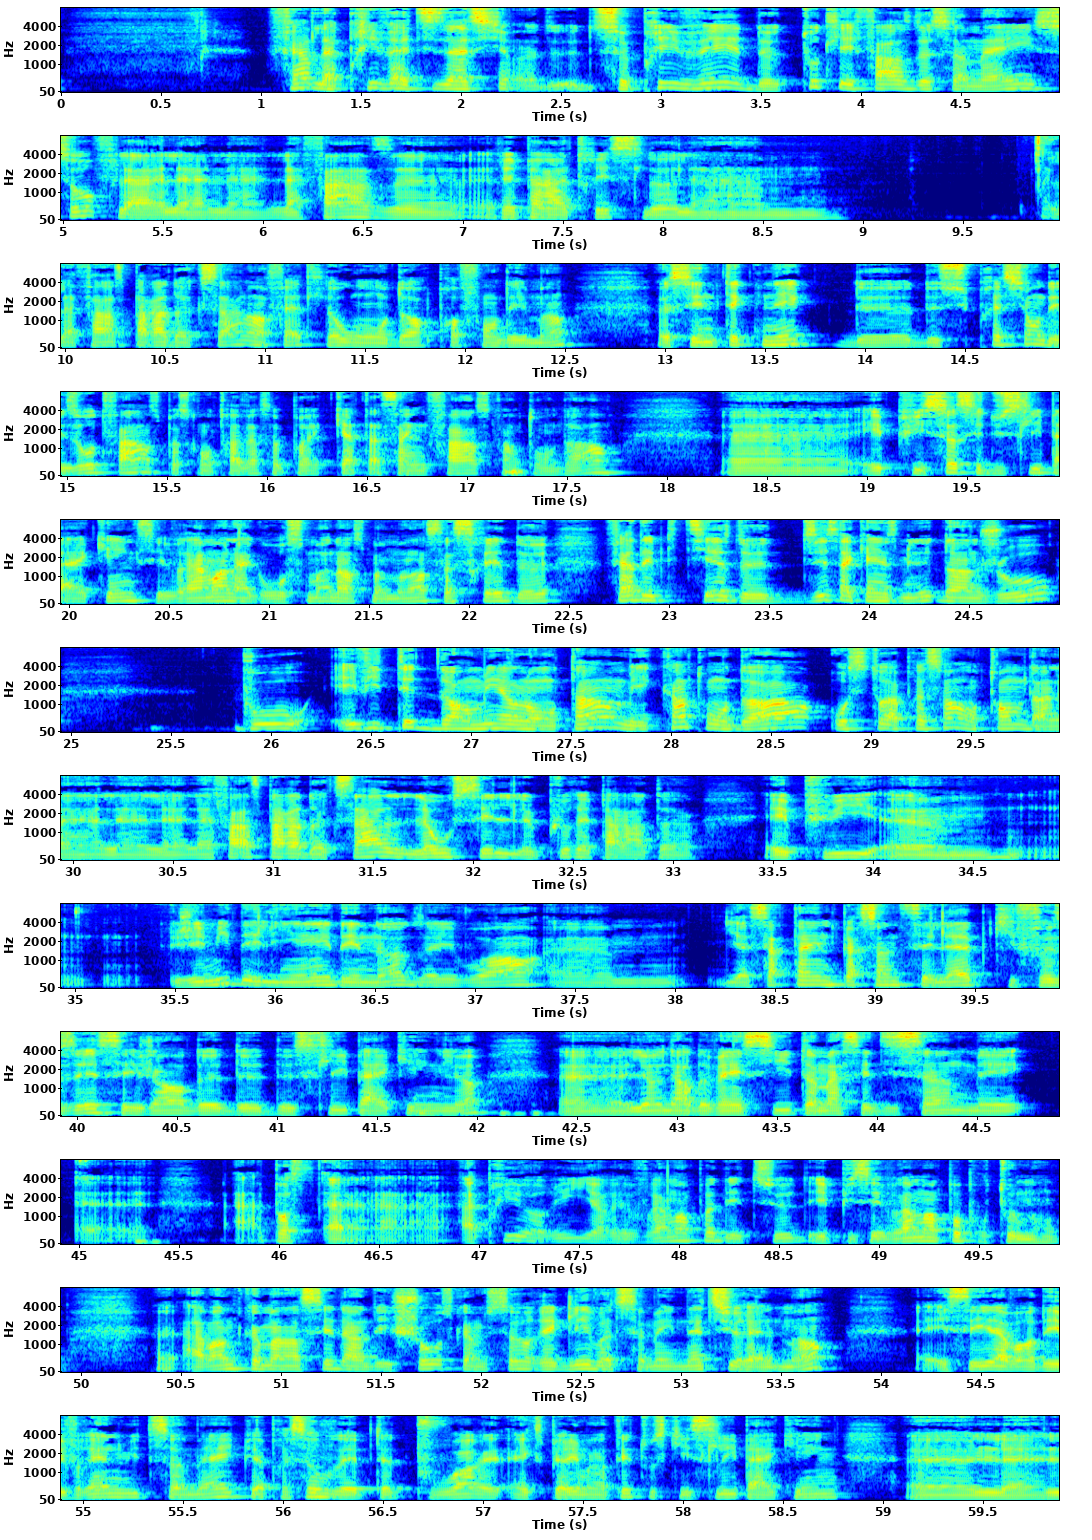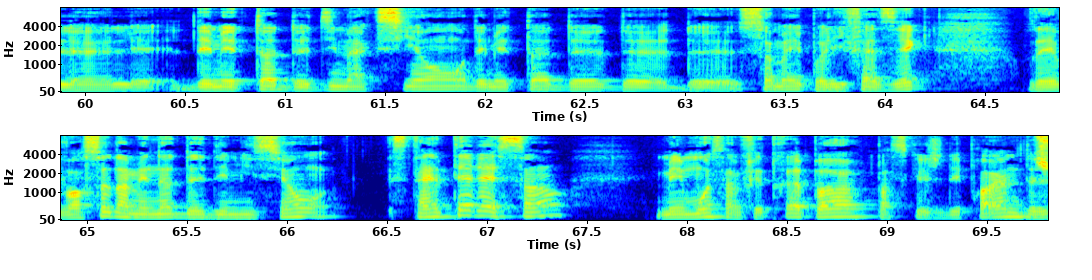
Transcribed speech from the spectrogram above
faire de la privatisation, de se priver de toutes les phases de sommeil, sauf la, la, la, la phase réparatrice, là, la la phase paradoxale, en fait, là où on dort profondément. Euh, c'est une technique de, suppression des autres phases, parce qu'on traverse à peu près 4 à 5 phases quand on dort. Euh, et puis ça, c'est du sleep hacking, c'est vraiment la grosse mode en ce moment. Ça serait de faire des petites siestes de 10 à 15 minutes dans le jour, pour éviter de dormir longtemps, mais quand on dort, aussitôt après ça, on tombe dans la, la, la, phase paradoxale, là où c'est le plus réparateur. Et puis, euh, j'ai mis des liens, des notes, vous allez voir. Euh, il y a certaines personnes célèbres qui faisaient ces genres de, de, de sleep hacking-là. Euh, Léonard de Vinci, Thomas Edison, mais a, priori, il y aurait vraiment pas d'études et puis c'est vraiment pas pour tout le monde. Euh, avant de commencer dans des choses comme ça, réglez votre sommeil naturellement, essayez d'avoir des vraies nuits de sommeil, puis après ça, vous allez peut-être pouvoir expérimenter tout ce qui est sleep hacking, euh, des méthodes de dimaction, des méthodes de, de, de sommeil polyphasique. Vous allez voir ça dans mes notes de démission. C'est intéressant, mais moi ça me fait très peur parce que j'ai des problèmes de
